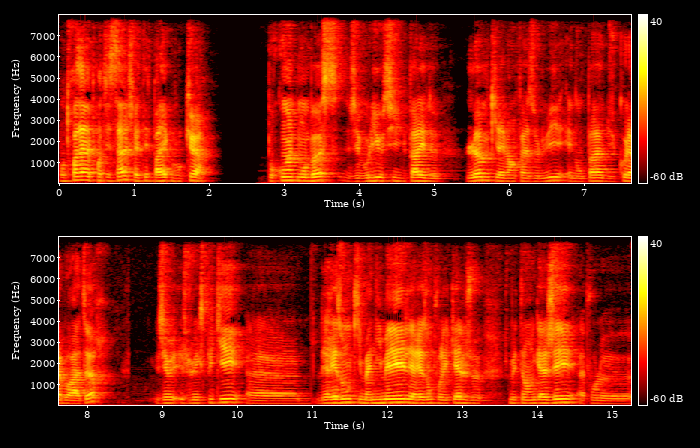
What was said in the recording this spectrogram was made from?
Mon troisième apprentissage, ça a été de parler avec mon cœur. Pour convaincre mon boss, j'ai voulu aussi lui parler de l'homme qu'il avait en face de lui et non pas du collaborateur. Je lui ai expliqué euh, les raisons qui m'animaient, les raisons pour lesquelles je, m'étais engagé euh,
